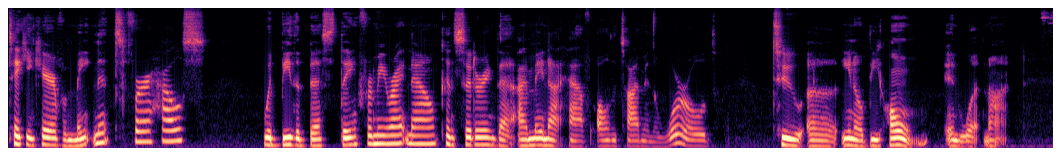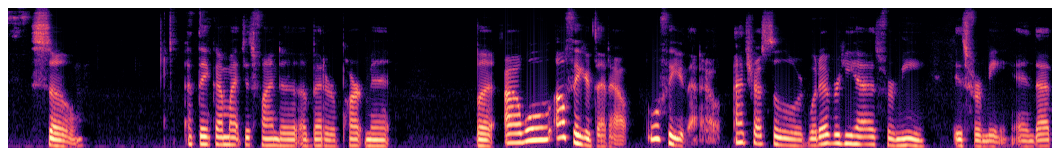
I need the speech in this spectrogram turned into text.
taking care of a maintenance for a house would be the best thing for me right now, considering that I may not have all the time in the world to, uh, you know, be home and whatnot. So I think I might just find a, a better apartment, but I will. I'll figure that out. We'll figure that out. I trust the Lord. Whatever He has for me is for me, and that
